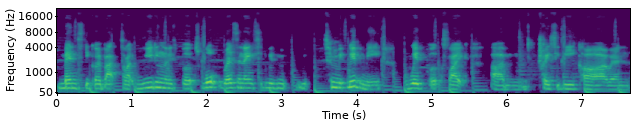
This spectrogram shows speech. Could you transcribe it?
mentally go back to like reading those books. What resonated with to me with me with books like um, Tracy Beaker and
